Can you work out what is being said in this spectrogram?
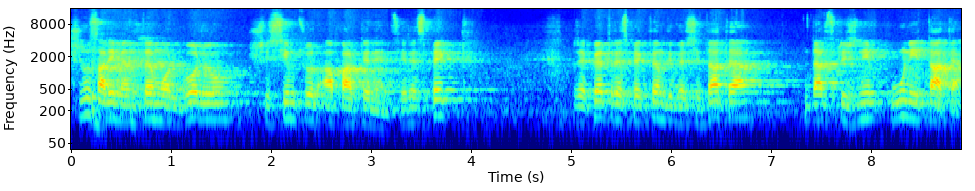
și nu să alimentăm orgoliu și simțul apartenenței. Respect, repet, respectăm diversitatea, dar sprijinim unitatea.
